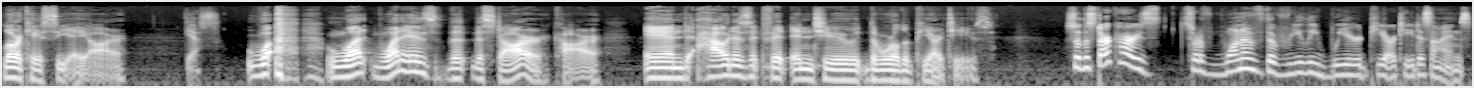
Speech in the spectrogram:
lowercase c a r. Yes. What what what is the the StaRRcar and how does it fit into the world of PRTs? So the StaRRcar is sort of one of the really weird PRT designs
